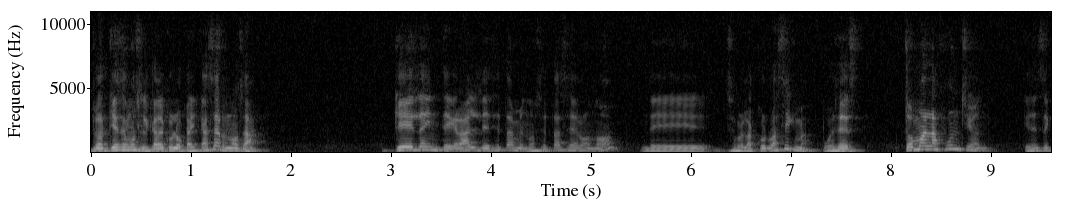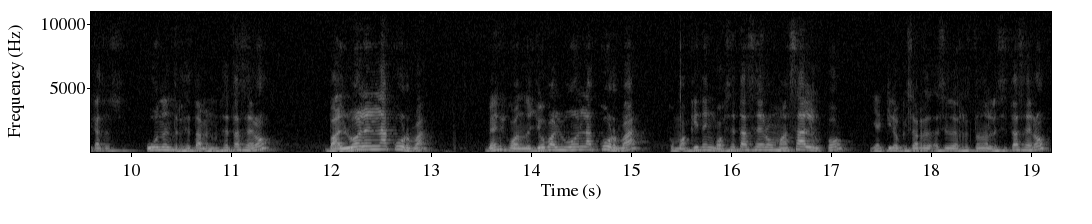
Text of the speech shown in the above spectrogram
Pues aquí hacemos el cálculo que hay que hacer, ¿no? O sea, ¿qué es la integral de z menos z0, ¿no? De, sobre la curva sigma. Pues es, toma la función, que en este caso es 1 entre z menos z0, valúala en la curva. Ven que cuando yo evalúo en la curva, como aquí tengo z0 más algo, y aquí lo que estoy haciendo es restándole z0,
